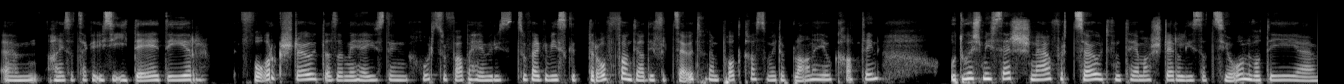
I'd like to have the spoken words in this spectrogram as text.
ähm, habe ich sozusagen unsere Idee dir vorgestellt. Also wir haben uns dann kurz darauf haben wir uns zufälligerweise getroffen und ich habe dir erzählt von dem Podcast, den wir da planen, ich und Katrin. Und du hast mir sehr schnell erzählt vom Thema Sterilisation, das dich äh,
